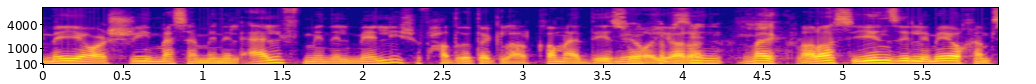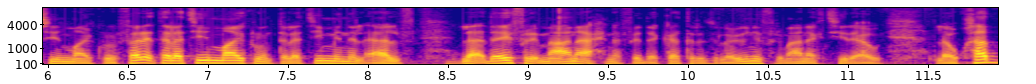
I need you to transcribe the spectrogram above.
120 مثلا من الألف من الملي شوف حضرتك الأرقام قد إيه صغيرة. 150 مايكرو خلاص ينزل ل 150 مايكرون. فرق 30 مايكرون 30 من الألف. لا ده يفرق معانا إحنا في دكاترة العيون يفرق معانا كتير قوي. لو خد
